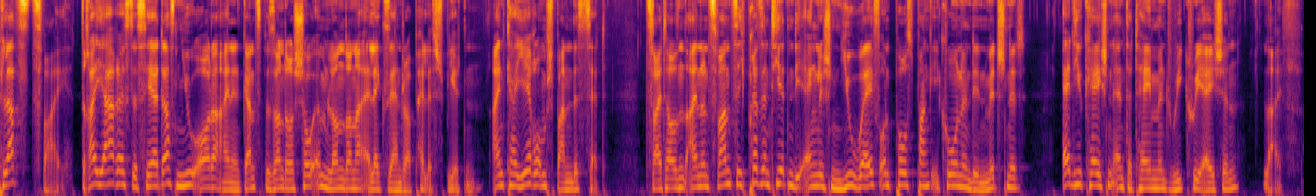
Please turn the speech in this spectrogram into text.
Platz 2. Drei Jahre ist es her, dass New Order eine ganz besondere Show im Londoner Alexandra Palace spielten. Ein karriereumspannendes Set. 2021 präsentierten die englischen New Wave und Post-Punk-Ikonen den Mitschnitt Education Entertainment Recreation Live.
